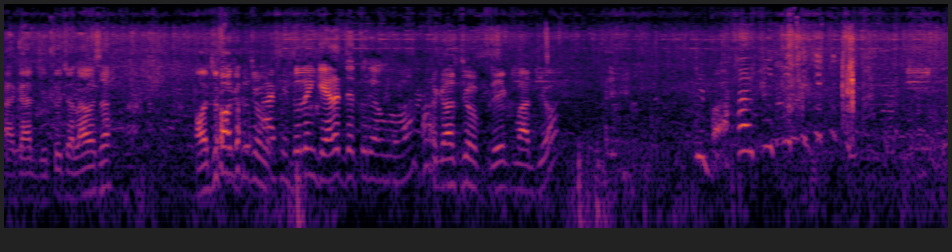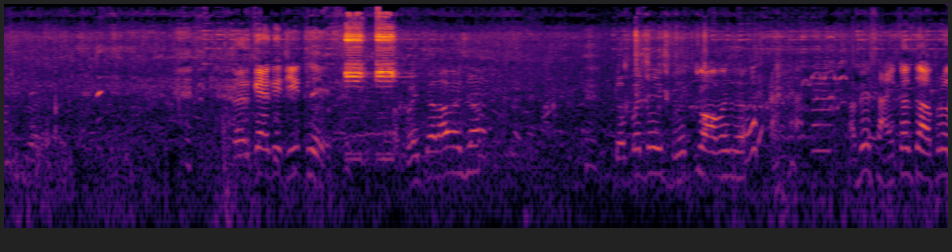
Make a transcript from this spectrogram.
આગળ જીતું ચલાવે છે. હજુ આગળ જો સીધું લઈને ઘેર જ જતું રહેવું આગળ જો બ્રેક મારજો. ઘર કે આગે જીત લે ભાઈ ચલાવે છે. કબડ્ડી બ્રેક તો આવે છે. અબે સાયકલ તો આપણો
